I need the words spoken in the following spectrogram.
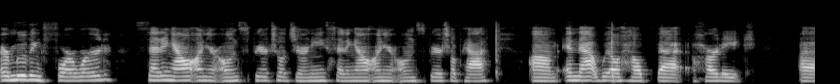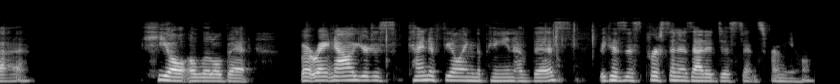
or moving forward, setting out on your own spiritual journey, setting out on your own spiritual path. Um, and that will help that heartache uh, heal a little bit. But right now, you're just kind of feeling the pain of this because this person is at a distance from you.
